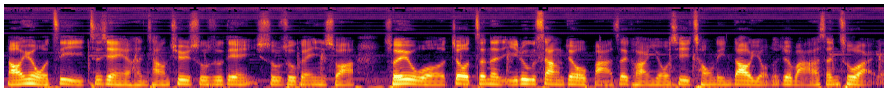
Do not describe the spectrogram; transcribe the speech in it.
然后因为我自己之前也很常去输出店输出跟印刷，所以我就真的一路上就把这款游戏从零到有的就把它生出来了。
